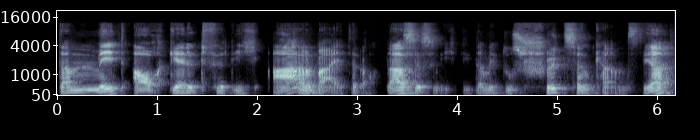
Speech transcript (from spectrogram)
damit auch Geld für dich arbeitet. Auch das ist wichtig, damit du es schützen kannst, ja.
